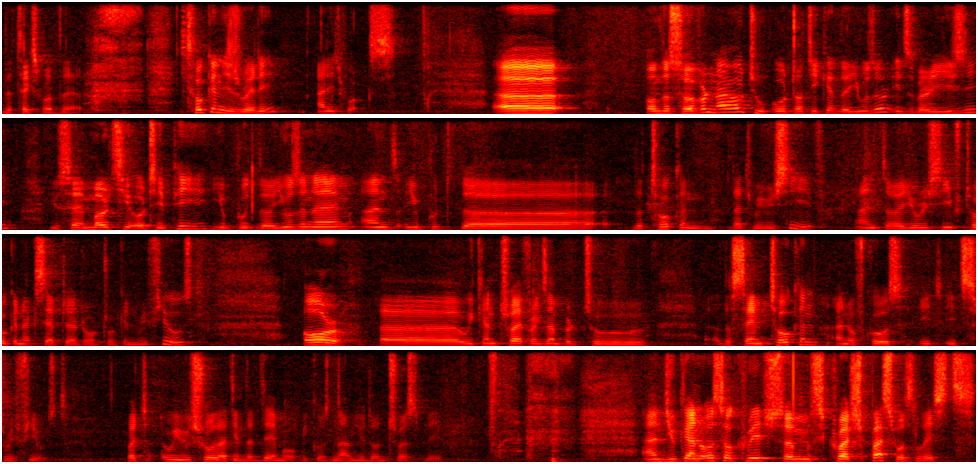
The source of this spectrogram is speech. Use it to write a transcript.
the text was there. Token is ready, and it works. Uh, on the server now, to authenticate the user, it's very easy. You say multi-OTP, you put the username, and you put the, the token that we receive, and uh, you receive token accepted or token refused. Or uh, we can try, for example, to uh, the same token, and of course, it, it's refused. But we will show that in the demo, because now you don't trust me. and you can also create some scratch passwords lists.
